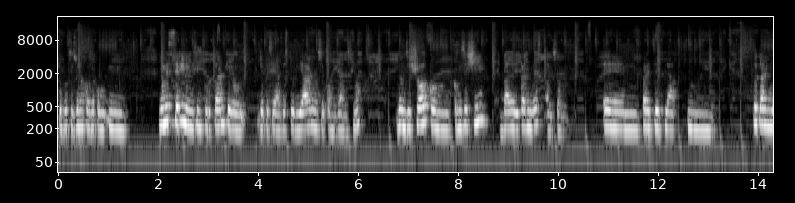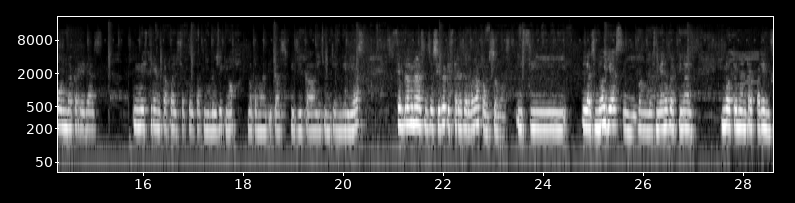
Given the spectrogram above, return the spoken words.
que potser és una cosa com mm, no més sèria ni més important, però jo que sé, has d'estudiar no sé quants anys, no? Doncs això, com, com és així, va dedicat només als homes. Eh, per exemple, mm, tot el món de carreres més tirant cap al sector tecnològic, no? matemàtiques, física, les enginyeries, sempre dona la sensació que està reservada pels homes. I si les noies i bueno, les nenes al final no tenen referents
